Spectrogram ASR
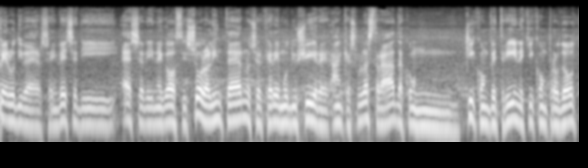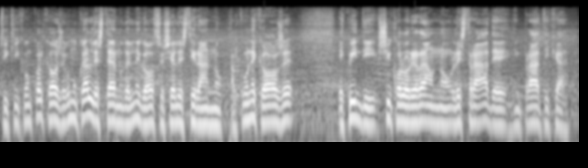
pelo diversa, invece di essere i negozi solo all'interno cercheremo di uscire anche sulla strada con chi con vetrine, chi con prodotti, chi con qualcosa, comunque all'esterno del negozio si allestiranno alcune cose e quindi si coloreranno le strade in pratica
